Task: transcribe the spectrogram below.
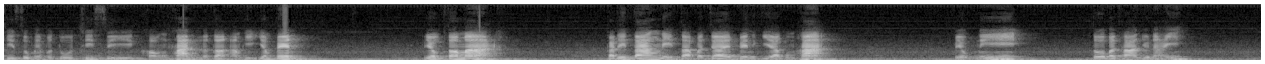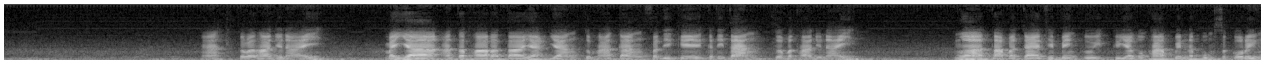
ที่ซุ้มแห่งประตูที่สี่ของท่าน แล้วก็อัมหิย่อมเป็นประโยคต่อมากติตังนี่ตาปัจจัยเป็นเกียร์กุมภาประโยคนี้ ตัวประธานอยู่ไหนนะตัวประธานอยู่ไหนไมยาอันตภารตายะยังตุมหากังสติเกกติตังตัวประธานอยู่ไหน เมื่อตาปัจจัยที่เป็นกิริยากุมภาคเป็นนปุงสกริง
